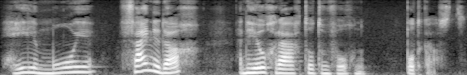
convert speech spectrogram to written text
hele mooie, fijne dag en heel graag tot een volgende podcast.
